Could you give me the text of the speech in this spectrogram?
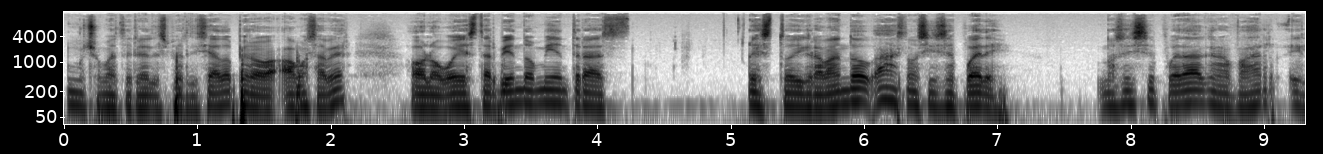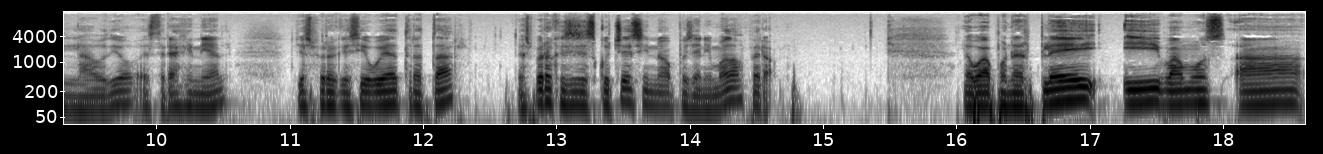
mucho material desperdiciado, pero vamos a ver. O lo voy a estar viendo mientras estoy grabando. Ah, no, si se puede. No sé si se pueda grabar el audio, estaría genial. Yo espero que sí voy a tratar. Espero que sí se escuche, si no, pues ya ni modo, pero le voy a poner play y vamos a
